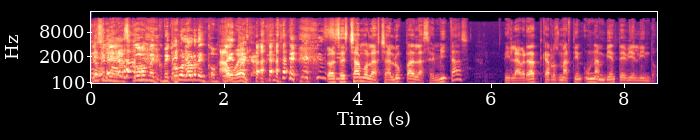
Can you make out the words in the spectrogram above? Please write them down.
Yo sí me las como. Me, me como la orden completa. Ah, bueno. Entonces echamos las chalupas, las semitas. Y la verdad, Carlos Martín, un ambiente bien lindo.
